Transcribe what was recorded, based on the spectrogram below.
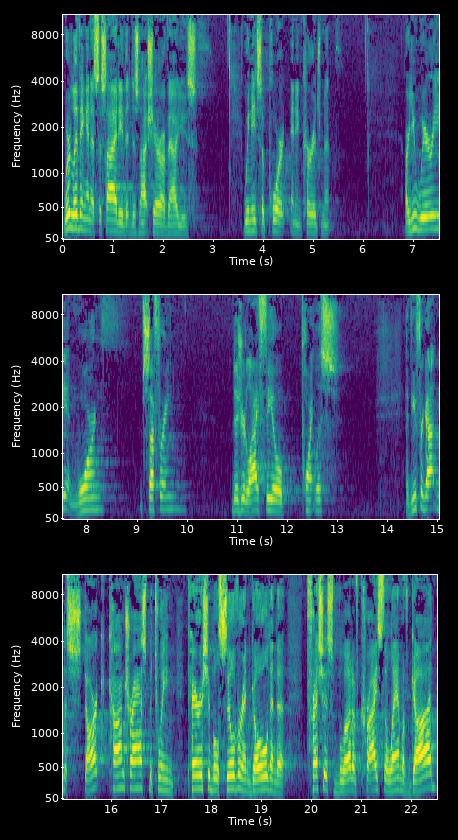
We're living in a society that does not share our values. We need support and encouragement. Are you weary and worn, suffering? Does your life feel pointless? Have you forgotten the stark contrast between perishable silver and gold and the precious blood of Christ, the Lamb of God?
